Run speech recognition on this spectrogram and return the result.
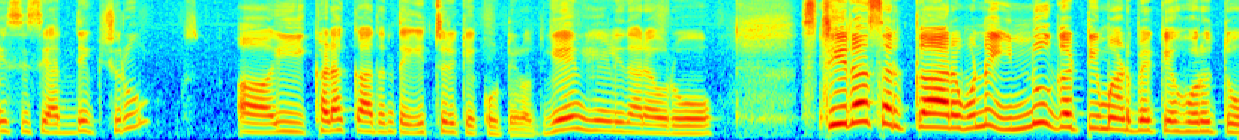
ಎ ಸಿ ಸಿ ಅಧ್ಯಕ್ಷರು ಈ ಈ ಆದಂಥ ಎಚ್ಚರಿಕೆ ಕೊಟ್ಟಿರೋದು. ಏನು ಹೇಳಿದ್ದಾರೆ ಅವರು? ಸ್ಥಿರ ಸರ್ಕಾರವನ್ನು ಇನ್ನೂ ಗಟ್ಟಿ ಮಾಡಬೇಕೇ ಹೊರತು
